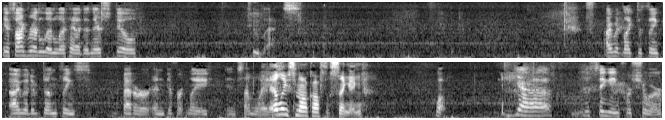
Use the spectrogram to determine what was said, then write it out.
Yes, I've read a little ahead, and they're still too lax. I would like to think I would have done things better and differently in some ways. At least knock off the singing. Well, yeah, the singing for sure.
